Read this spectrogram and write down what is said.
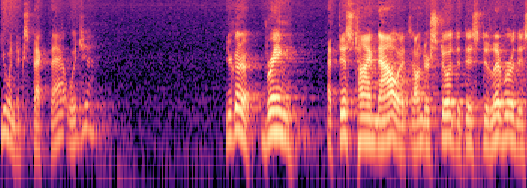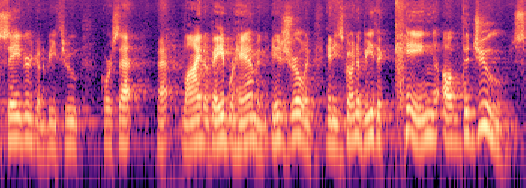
You wouldn't expect that, would you? You're going to bring, at this time now, it's understood that this deliverer, this Savior, is going to be through, of course, that, that line of Abraham and Israel, and, and he's going to be the king of the Jews.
